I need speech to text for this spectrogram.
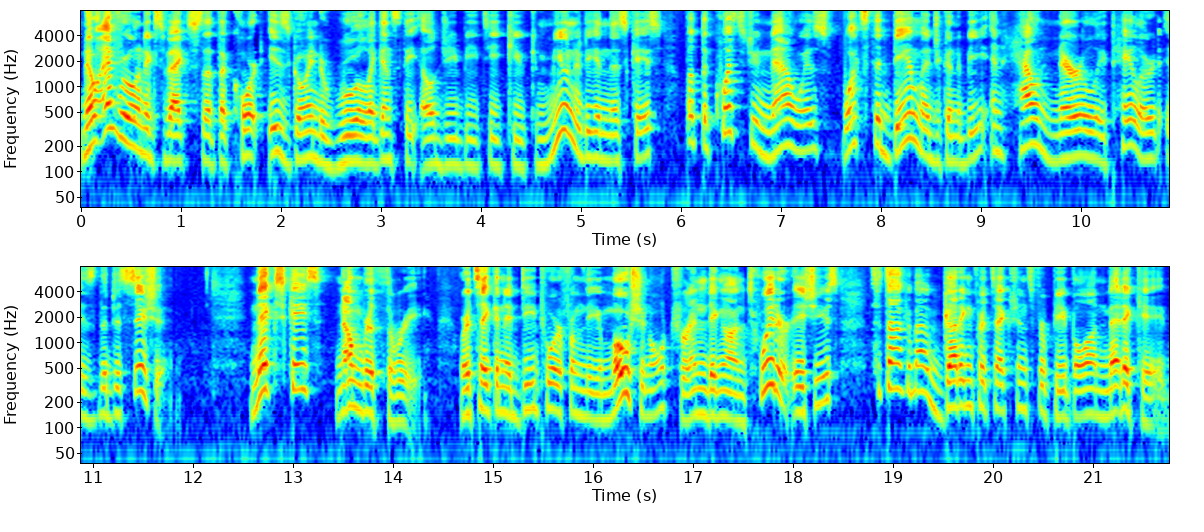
Now everyone expects that the court is going to rule against the LGBTQ community in this case, but the question now is, what's the damage going to be and how narrowly tailored is the decision? Next case, number 3. We're taking a detour from the emotional, trending on Twitter issues to talk about gutting protections for people on Medicaid.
